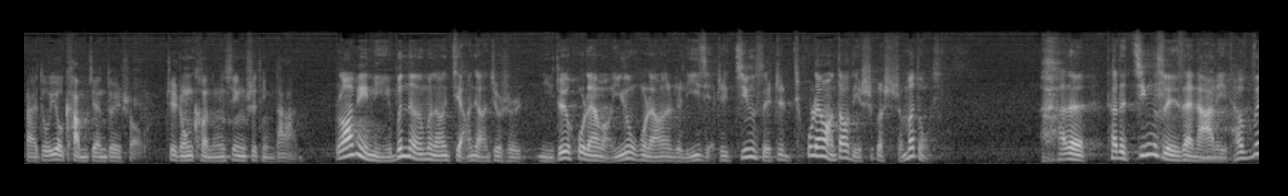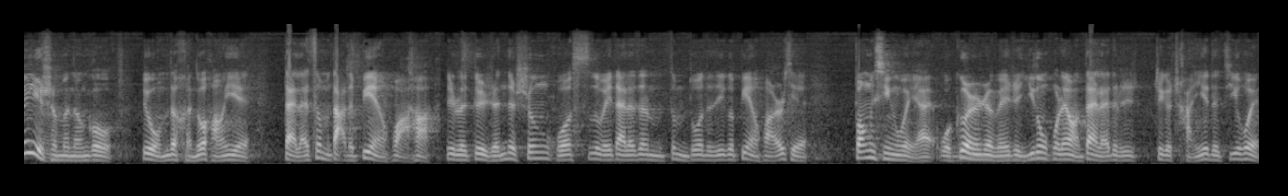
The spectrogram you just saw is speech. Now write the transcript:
百度又看不见对手，这种可能性是挺大的。Robin，你不能不能讲讲，就是你对互联网、移动互联网的理解，这精髓，这互联网到底是个什么东西？它的它的精髓在哪里？它为什么能够对我们的很多行业带来这么大的变化？哈，对了，对人的生活思维带来这么这么多的一个变化，而且方兴未艾。我个人认为，这移动互联网带来的这这个产业的机会，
